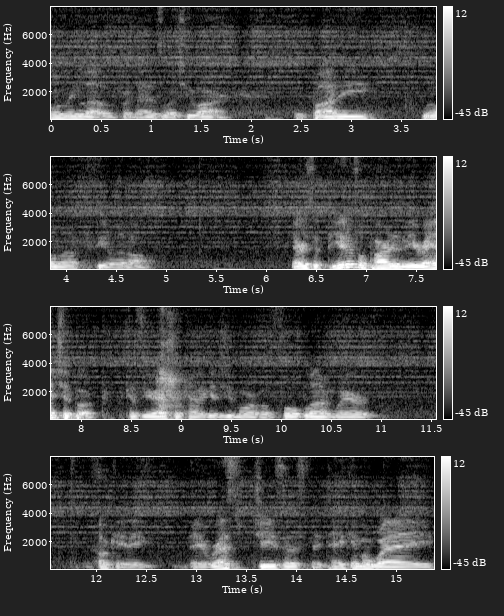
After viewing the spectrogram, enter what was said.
only love, for that is what you are. The body will not feel at all. There's a beautiful part in the Urantia book, because the Urantia kind of gives you more of a full blown, where, okay, they, they arrest Jesus, they take him away,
